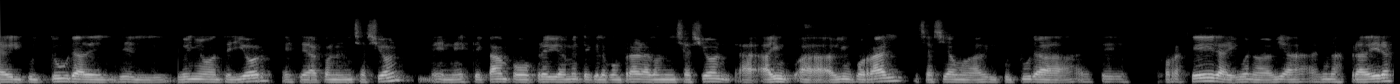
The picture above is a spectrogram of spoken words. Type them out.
agricultura del, dueño anterior este, a colonización. En este campo, previamente que lo comprara la colonización, había un corral, se hacía una agricultura este, forrajera y bueno, había algunas praderas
